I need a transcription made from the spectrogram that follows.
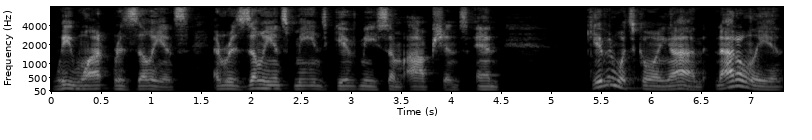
We want resilience. And resilience means give me some options. And given what's going on, not only in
